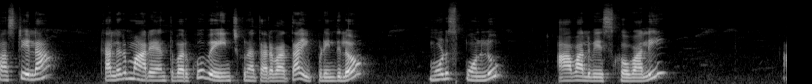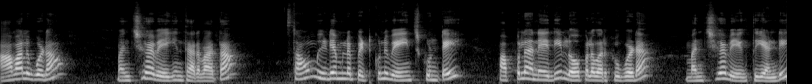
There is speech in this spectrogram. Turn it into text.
ఫస్ట్ ఇలా కలర్ మారేంత వరకు వేయించుకున్న తర్వాత ఇప్పుడు ఇందులో మూడు స్పూన్లు ఆవాలు వేసుకోవాలి. ఆవాలు కూడా మంచిగా వేగిన తర్వాత స్టవ్ మీడియంలో పెట్టుకుని వేయించుకుంటే పప్పులు అనేది లోపల వరకు కూడా మంచిగా వేగుతాయండి.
